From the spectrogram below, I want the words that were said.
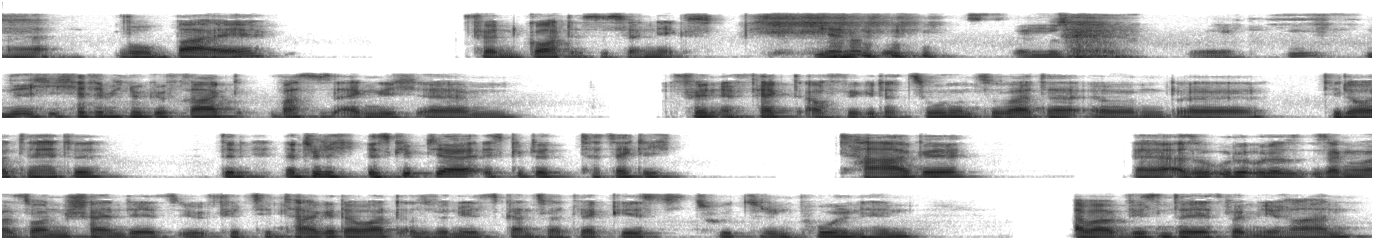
Äh, wobei, für einen Gott ist es ja nix. Ja, natürlich. Dann muss man auch. Äh, Nee, ich, ich hätte mich nur gefragt, was ist eigentlich ähm, für einen Effekt auf Vegetation und so weiter und äh, die Leute hätte. Denn natürlich, es gibt ja, es gibt ja tatsächlich Tage, äh, also oder, oder sagen wir mal Sonnenschein, der jetzt für zehn Tage dauert, also wenn du jetzt ganz weit weg gehst, zu, zu den Polen hin. Aber wir sind da jetzt beim Iran,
